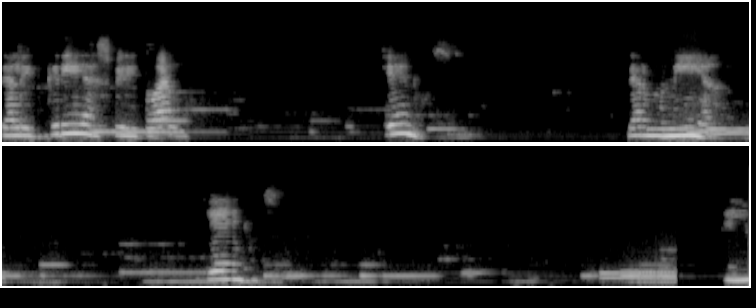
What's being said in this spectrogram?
de alegría espiritual, llenos de armonía, llenos de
